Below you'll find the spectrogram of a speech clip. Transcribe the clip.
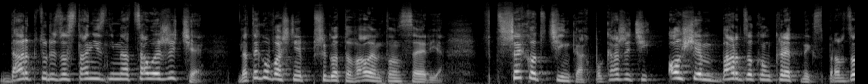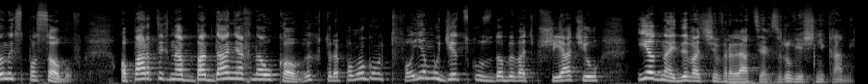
Dar, który zostanie z nim na całe życie. Dlatego właśnie przygotowałem tą serię. W trzech odcinkach pokażę Ci osiem bardzo konkretnych, sprawdzonych sposobów, opartych na badaniach naukowych, które pomogą Twojemu dziecku zdobywać przyjaciół i odnajdywać się w relacjach z rówieśnikami.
